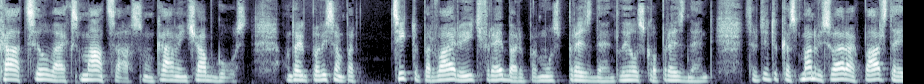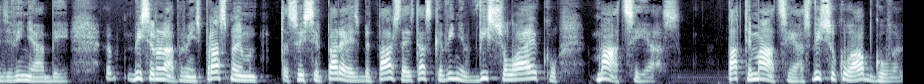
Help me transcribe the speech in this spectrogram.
kā cilvēks mācās un kā viņš apgūst. Un tagad pavisam par citu par Vairu Īķu Freibergu, par mūsu prezidentu, lielisko prezidentu. Citu, kas man visvairāk pārsteidza viņā bija, visi runā par viņas prasmēm, un tas viss ir pareizi, bet pārsteidz tas, ka viņa visu laiku mācījās. Pati mācījās, visu, ko apguva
